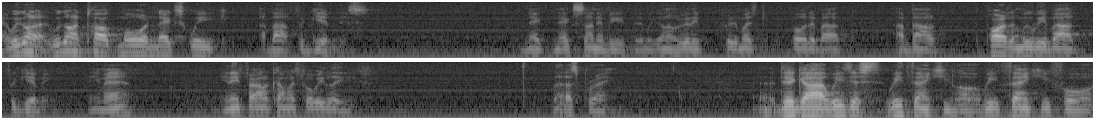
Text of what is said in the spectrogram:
and we're going to we're going to talk more next week about forgiveness. Next next Sunday we're going to really pretty much vote about about part of the movie about forgiving. Amen. Any final comments before we leave? Let us pray. Uh, dear God, we just we thank you, Lord. We thank you for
